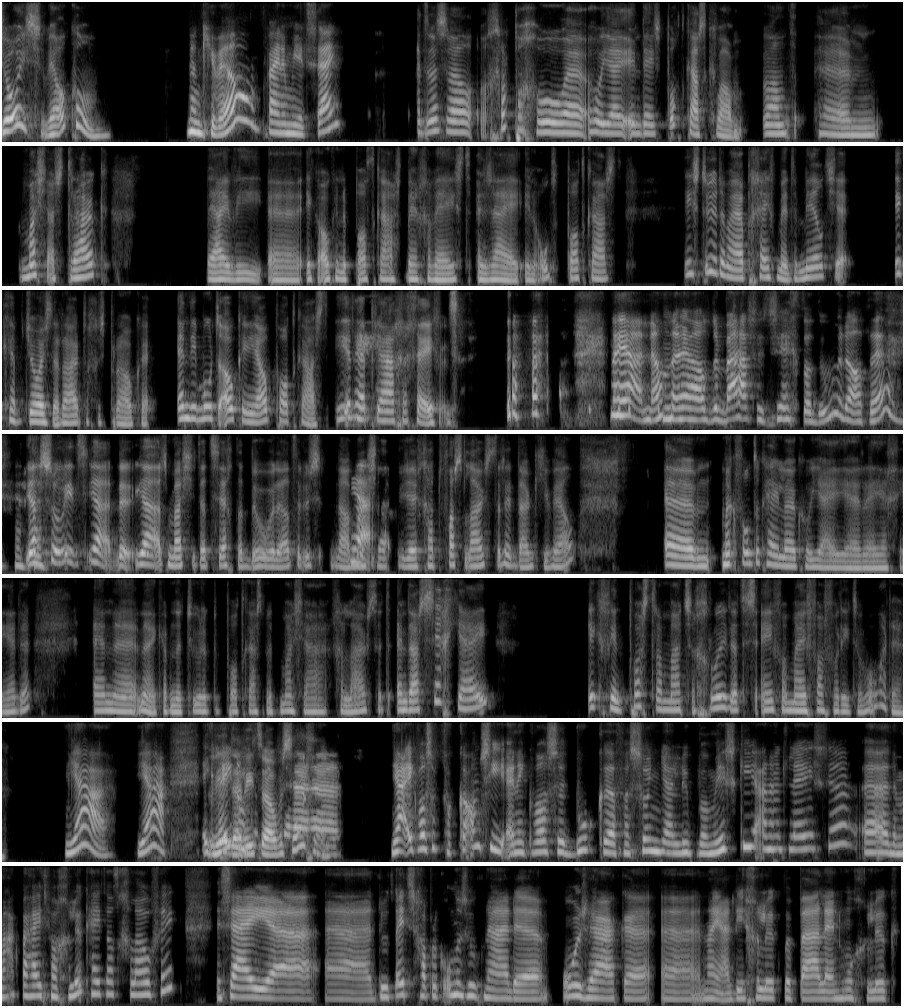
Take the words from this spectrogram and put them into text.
Joyce, welkom. Dankjewel, fijn om hier te zijn. Het was wel grappig hoe, uh, hoe jij in deze podcast kwam. Want um, Masha Struik, bij wie uh, ik ook in de podcast ben geweest en zij in onze podcast, die stuurde mij op een gegeven moment een mailtje. Ik heb Joyce de Ruiter gesproken en die moet ook in jouw podcast. Hier heb je haar gegevens. nou ja, dan uh, als de baas het zegt, dan doen we dat, hè? ja, zoiets. Ja, de, ja, als Masje dat zegt, dan doen we dat. Dus nou, ja. Masje, je gaat vast luisteren, dank je wel. Um, maar ik vond het ook heel leuk hoe jij uh, reageerde. En uh, nou, ik heb natuurlijk de podcast met Masja geluisterd. En daar zeg jij, ik vind posttraumatische groei, dat is een van mijn favoriete woorden. Ja, ja. Ik Wil je daar iets over zeggen? Ja, ik was op vakantie en ik was het boek uh, van Sonja Lubomirsky aan het lezen. Uh, de maakbaarheid van geluk heet dat, geloof ik. En zij uh, doet wetenschappelijk onderzoek naar de oorzaken nou ja, die geluk bepalen en hoe geluk,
